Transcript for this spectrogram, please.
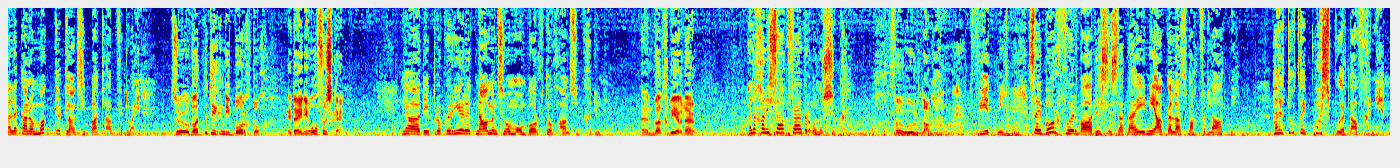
Hulle kan hom maklik langs die pad laat verdwyn. So, wat beteken die borg tog? Het hy in die hof verskyn? Ja, die prokureur het namens hom om borgtog aansoek gedoen. En wat gebeur nou? Hulle gaan die saak verder ondersoek. Vir hoe lank? Ek weet nie. Sy borgvoorwaardes is dat hy nie Agalas mag verlaat nie. Hulle het tot sy paspoort afgeneem.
